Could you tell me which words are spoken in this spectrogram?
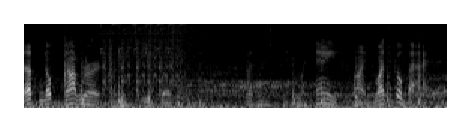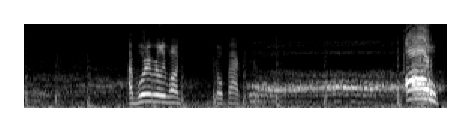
up, oh, nope, not re useless. How's my san my sanity's fine. Do I have to go back? I wouldn't really want to go back. Oh!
